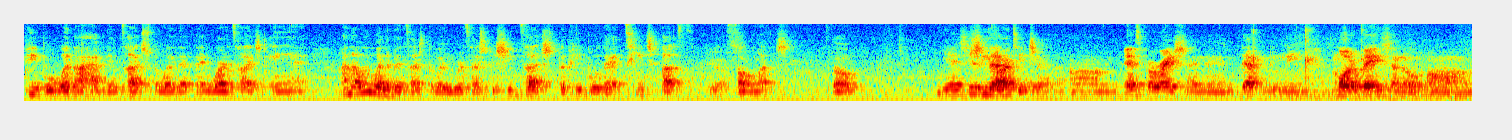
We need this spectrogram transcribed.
people would not have been touched the way that they were touched. And I know we wouldn't have been touched the way we were touched because she touched the people that teach us yes. so much. So yeah, she's, she's teacher, um, inspiration and definitely motivational. Um,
